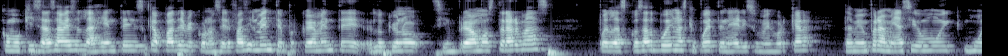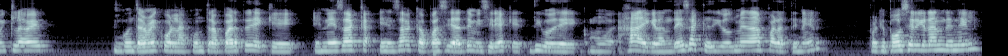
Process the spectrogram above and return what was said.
como quizás a veces la gente es capaz de reconocer fácilmente, porque obviamente lo que uno siempre va a mostrar más, pues las cosas buenas que puede tener y su mejor cara, también para mí ha sido muy, muy clave encontrarme con la contraparte de que en esa, esa capacidad de miseria que digo, de como, ajá, de grandeza que Dios me da para tener, porque puedo ser grande en Él,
